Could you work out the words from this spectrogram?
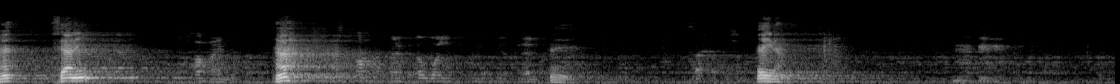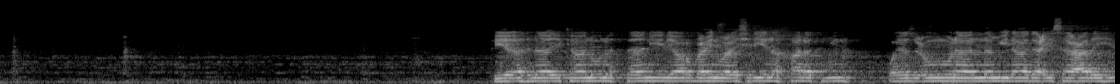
ها؟ الثاني ها؟ في الثاني إيه. نعم. في أثناء كانون الثاني لأربع وعشرين خلت منه ويزعمون أن ميلاد عيسى عليه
